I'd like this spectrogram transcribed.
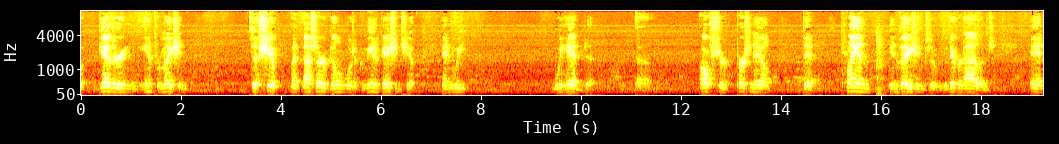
of gathering information. The ship that I served on was a communication ship, and we, we had, uh, officer personnel that planned invasions of the different islands. And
